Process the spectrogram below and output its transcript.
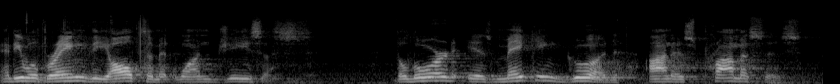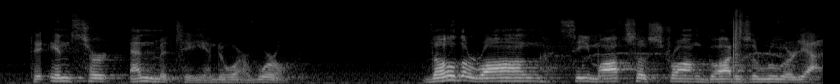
And he will bring the ultimate one, Jesus. The Lord is making good on his promises to insert enmity into our world. Though the wrong seem off so strong, God is the ruler yet.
